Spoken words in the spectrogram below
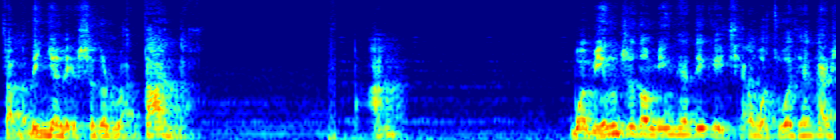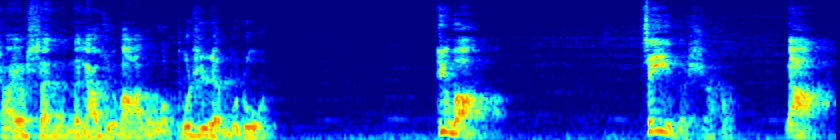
怎么的？聂磊是个软蛋呢？啊我明知道明天得给钱，我昨天干啥要扇他那俩嘴巴子？我不是忍不住，对吧？这个时候啊，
